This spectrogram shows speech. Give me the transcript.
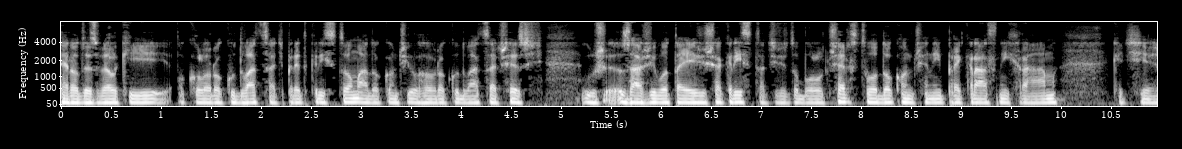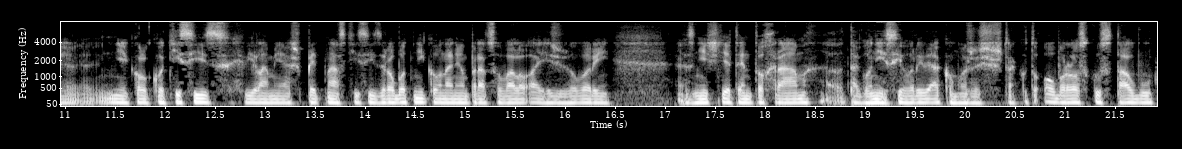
Herodes Veľký okolo roku 20 pred Kristom a dokončil ho v roku 26 už za života Ježiša Krista. Čiže to bol čerstvo dokončený prekrásny chrám, keď niekoľko tisíc, chvíľami až 15 tisíc robotníkov na ňom pracovalo a Ježiš hovorí, zničte tento chrám, tak oni si hovorili, ako môžeš takúto obrovskú stavbu,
